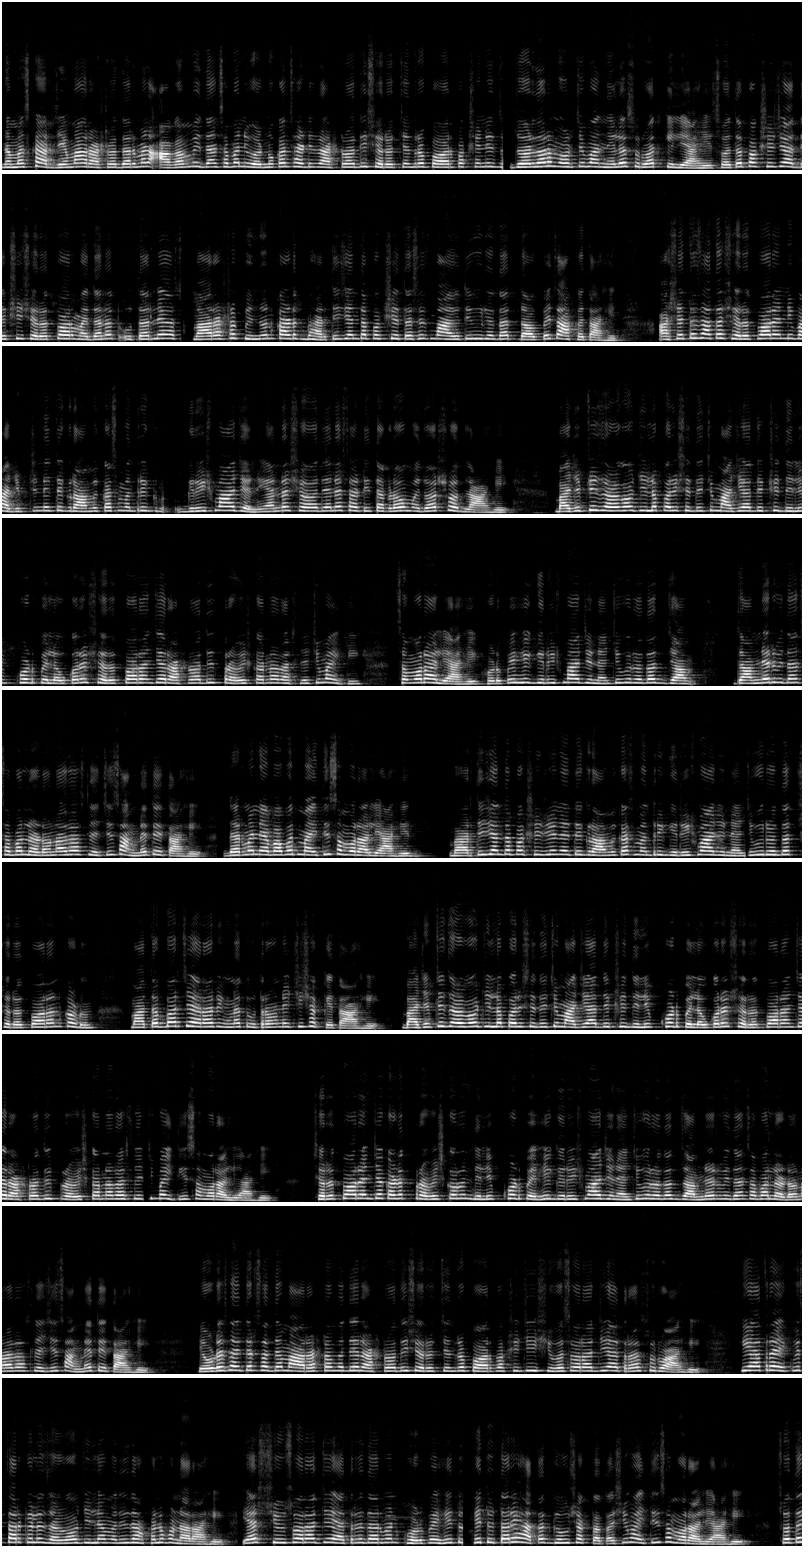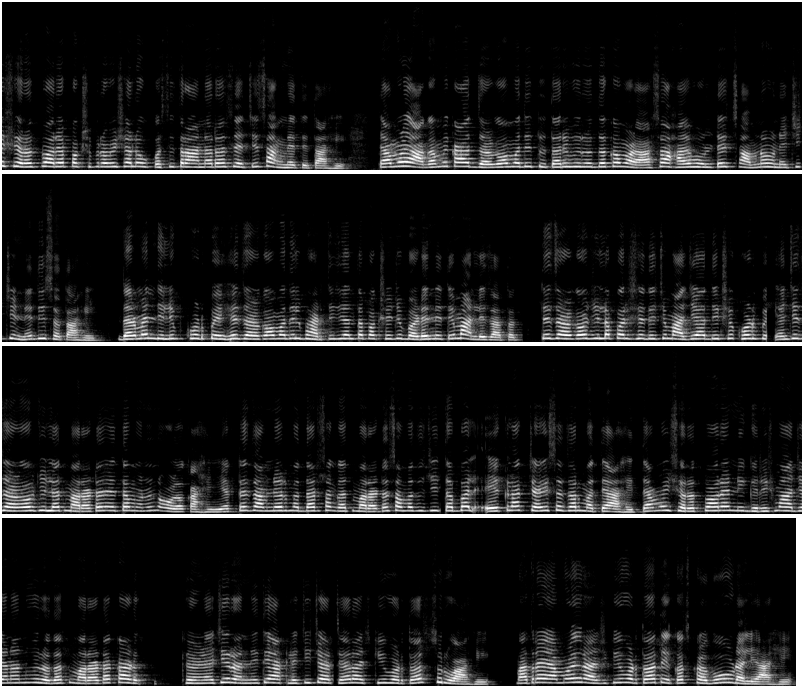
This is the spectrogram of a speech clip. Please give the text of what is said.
नमस्कार जय महाराष्ट्र दरम्यान आगामी विधानसभा निवडणुकांसाठी राष्ट्रवादी शरदचंद्र पवार पक्षाने जोरदार मोर्चे बांधण्याला सुरुवात केली आहे. स्वतः पक्षाचे अध्यक्ष शरद पवार मैदानात उतरले असून महाराष्ट्र पिंजून काढत भारतीय जनता पक्ष तसेच महायुती विरोधात डावपेच आखत आहेत. अशातच आता शरद पवार यांनी भाजपचे नेते ग्रामविकास मंत्री गिरीश महाजन यांना शह देण्यासाठी तगडा उमेदवार शोधला आहे. भाजपचे जळगाव जिल्हा परिषदेचे माजी अध्यक्ष दिलीप खोडपे लवकरच शरद पवारांच्या राष्ट्रवादीत प्रवेश करणार असल्याची माहिती समोर आली आहे. खोडपे हे गिरीश महाजन यांच्या विरोधात जाम जामनेर विधानसभा लढवणार असल्याचे सांगण्यात येत आहे. दरम्यान याबाबत माहिती समोर आली आहे. भारतीय जनता पक्षाचे नेते ग्रामविकास मंत्री गिरीश महाजन यांच्या विरोधात शरद पवारांकडून मातब्बर चेहरा रिंगणात उतरवण्याची शक्यता आहे. भाजपचे जळगाव जिल्हा परिषदेचे माजी अध्यक्ष दिलीप खोडपे लवकरच शरद पवारांच्या राष्ट्रवादीत प्रवेश करणार असल्याची माहिती समोर आली आहे. शरद पवार यांच्या गटात प्रवेश करून दिलीप खोडपे हे गिरीश महाजन यांच्या विरोधात जामनेर विधानसभा लढवणार असल्याचे सांगण्यात येत आहे. एवढंच नाही तर सध्या महाराष्ट्रामध्ये राष्ट्रवादी शरदचंद्र पवार पक्षाची शिवस्वराज्य यात्रा सुरू आहे. ही यात्रा एकवीस तारखेला जळगाव जिल्ह्यामध्ये दाखल होणार आहे. या शिवस्वराज्य यात्रेदरम्यान खोडपे हे हे तुतारे हातात घेऊ शकतात अशी माहिती समोर आली आहे. स्वतः शरद पवार या पक्षप्रवेशाला उपस्थित राहणार असल्याचे सांगण्यात येत आहे. त्यामुळे आगामी काळात जळगावमध्ये तुतारी विरुद्ध कमळ असा हाय व्होल्टेज सामना होण्याची चिन्हे दिसत आहेत. दरम्यान दिलीप खोडपे हे जळगावमधील भारतीय जनता पक्षाचे बडे नेते मानले जातात. ते जळगाव जिल्हा परिषदेचे माजी अध्यक्ष खोडपे यांची जळगाव जिल्ह्यात मराठा नेता म्हणून ओळख आहे. एकट्या जामनेर मतदारसंघात मराठा समाजाची तब्बल एक लाख चाळीस हजार मते आहेत. त्यामुळे शरद पवार यांनी गिरीश महाजनांविरोधात मराठा काढ खेळण्याची रणनीती आखल्याची चर्चा राजकीय वर्तुळात सुरू आहे. मात्र यामुळे राजकीय वर्तुळात एकच खळबळ उडाली आहे.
